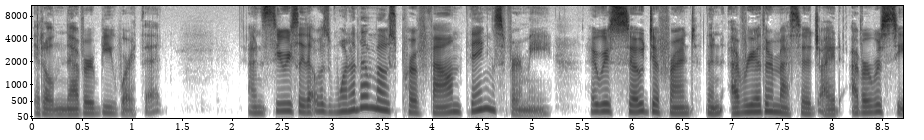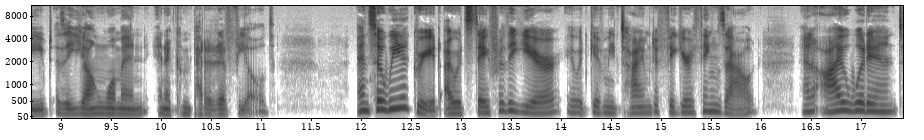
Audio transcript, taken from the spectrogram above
it'll never be worth it. And seriously, that was one of the most profound things for me. It was so different than every other message I had ever received as a young woman in a competitive field. And so we agreed I would stay for the year. It would give me time to figure things out and I wouldn't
